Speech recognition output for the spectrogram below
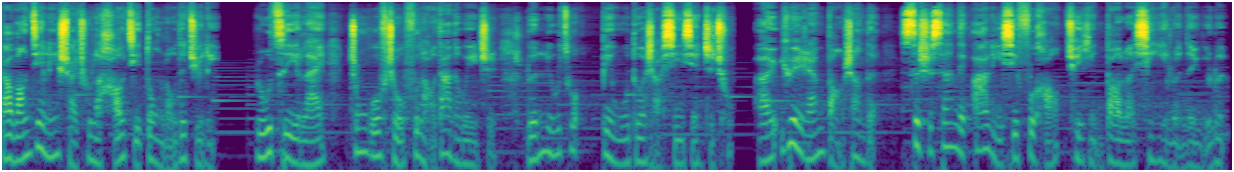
把王健林甩出了好几栋楼的距离。如此一来，中国首富老大的位置轮流坐，并无多少新鲜之处。而跃然榜上的四十三位阿里系富豪却引爆了新一轮的舆论。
